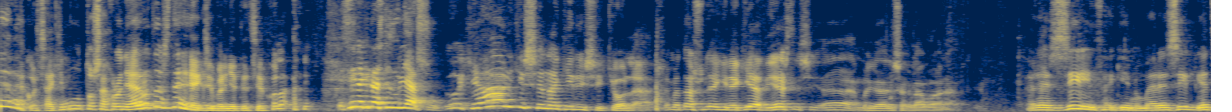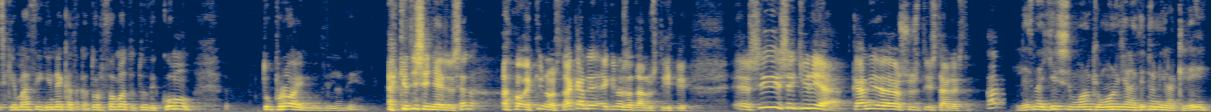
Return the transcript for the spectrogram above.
βέβαια, κορτσάκι μου, τόσα χρόνια έρωτας δεν ξεπερνιέται έτσι εύκολα. Εσύ να κοιτάς τη δουλειά σου. Όχι, άργησε να γυρίσει κιόλας. Σε μετά σου λέει γυναικεία διέστηση. Α, μεγάλη σαγλαμάρα αυτή. Ρεζίλη θα γίνουμε, ρεζίλη. Έτσι και μάθει η γυναίκα τα κατορθώματα του δικού μου, του πρώην μου δηλαδή. Ε, και τι σε νοιάζει εσένα; Εκείνος τα έκανε, εκείνος θα τα λουστεί. Εσύ είσαι κυρία. Κάνει να σου ζητήσει τα ρέστα. Λες να γύρισε μόνο και μόνο για να δει τον Ηρακλή;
